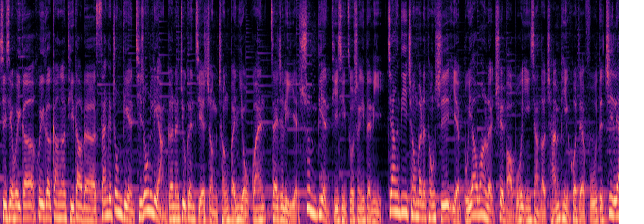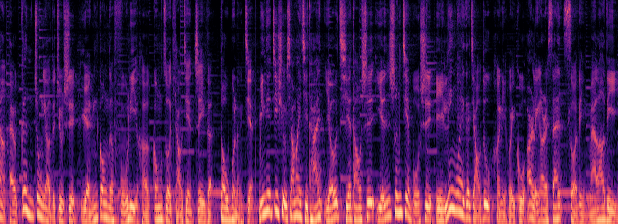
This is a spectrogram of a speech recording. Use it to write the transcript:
谢谢辉哥，辉哥刚刚提到的三个重点，其中两个呢就跟节省成本有关，在这里也顺便提醒做生意的你，降低成本的同时，也不要忘了确保不会影响到产品或者服务的质量，还有更重要的就是员工的福利和工作条件，这个都不能减。明天继续有小马一起谈，由企业导师严生健博士以另外一个角度和你回顾二零二三，锁定 Melody。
